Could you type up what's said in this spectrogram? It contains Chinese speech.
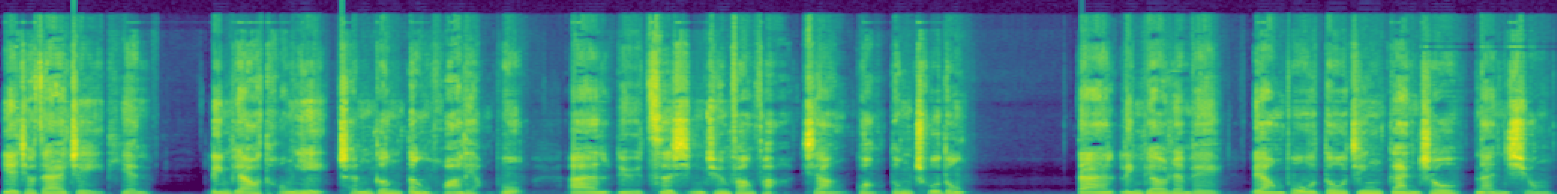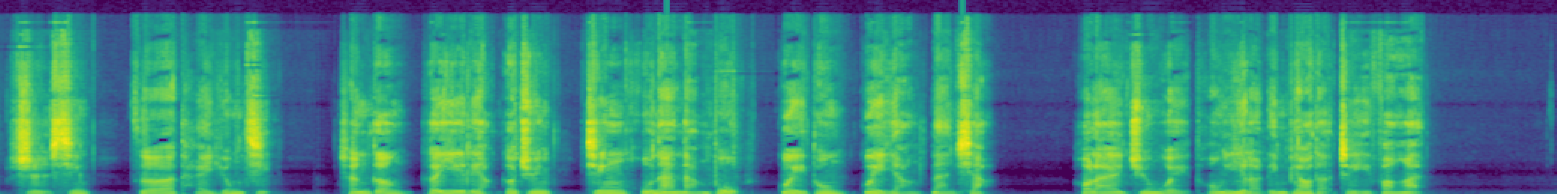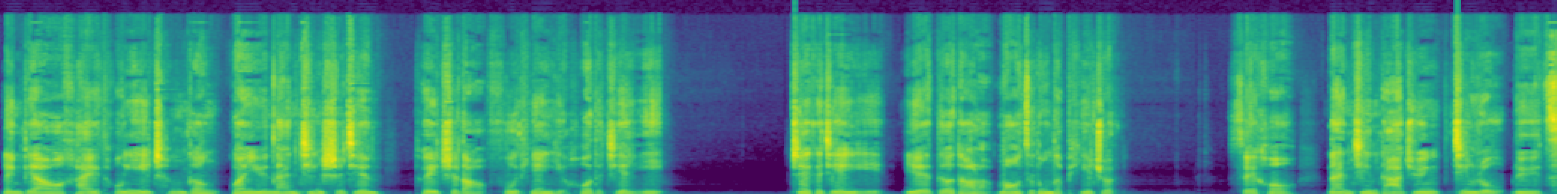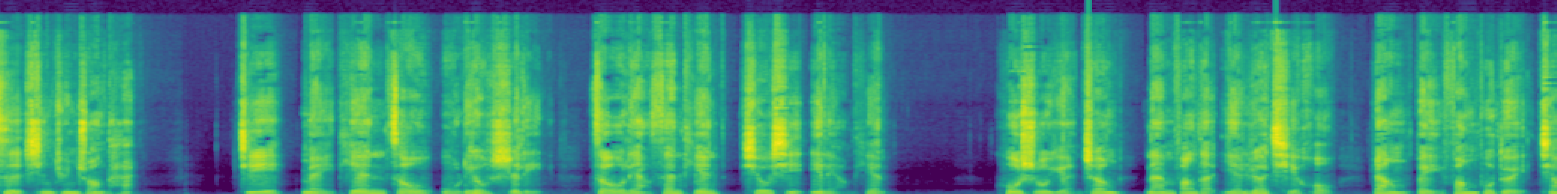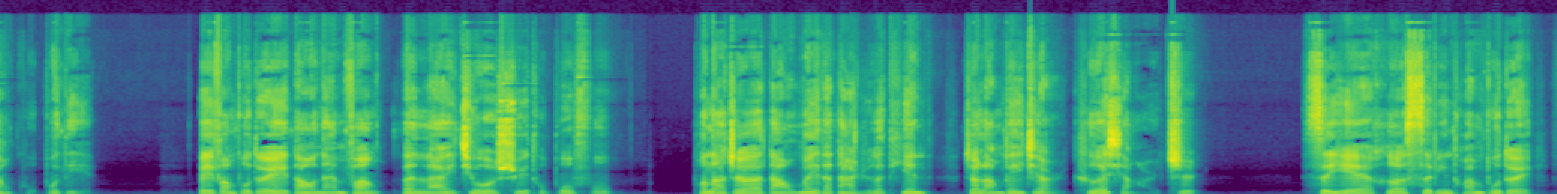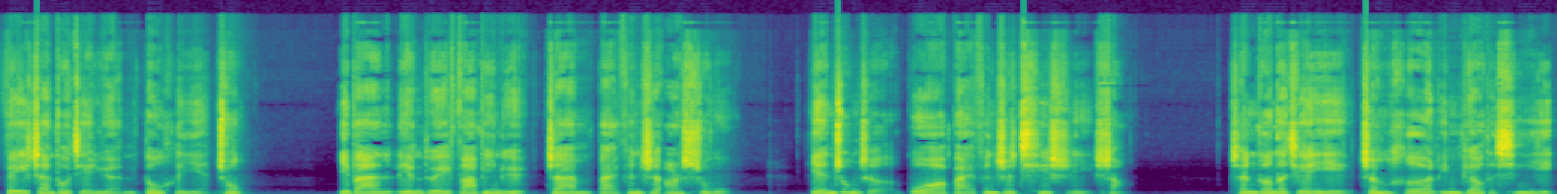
也就在这一天，林彪同意陈赓、邓华两部按屡次行军方法向广东出动，但林彪认为两部都经赣州、南雄、始兴，则太拥挤。陈赓可以两个军经湖南南部、桂东、贵阳南下。后来军委同意了林彪的这一方案。林彪还同意陈赓关于南进时间推迟到伏天以后的建议，这个建议也得到了毛泽东的批准。随后，南进大军进入屡次行军状态，即每天走五六十里，走两三天，休息一两天。酷暑远征，南方的炎热气候让北方部队叫苦不迭。北方部队到南方本来就水土不服，碰到这倒霉的大热天，这狼狈劲儿可想而知。四野和四兵团部队非战斗减员都很严重，一般连队发病率占百分之二十五，严重者过百分之七十以上。陈赓的建议正合林彪的心意。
